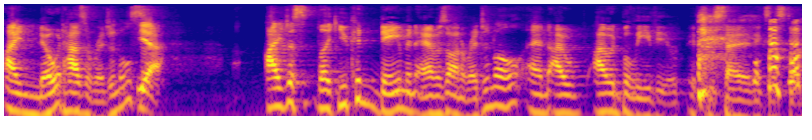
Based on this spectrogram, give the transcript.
I know it has originals. Yeah, I just like you could name an Amazon original, and I I would believe you if you said it existed.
